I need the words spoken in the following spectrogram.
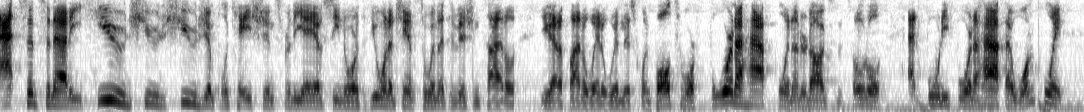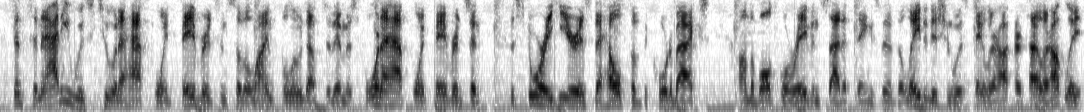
at Cincinnati. Huge, huge, huge implications for the AFC North. If you want a chance to win that division title, you got to find a way to win this one. Baltimore, four and a half point underdogs, the total at 44 and a half. At one point, Cincinnati was two and a half point favorites, and so the lines ballooned up to them as four and a half point favorites. And the story here is the health of the quarterbacks on the Baltimore Ravens side of things. The, the late addition was Taylor or Tyler Huntley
